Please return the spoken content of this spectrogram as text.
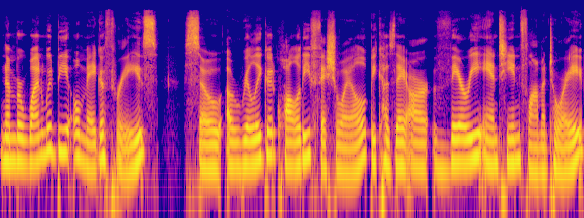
Number one would be omega 3s. So, a really good quality fish oil because they are very anti inflammatory.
